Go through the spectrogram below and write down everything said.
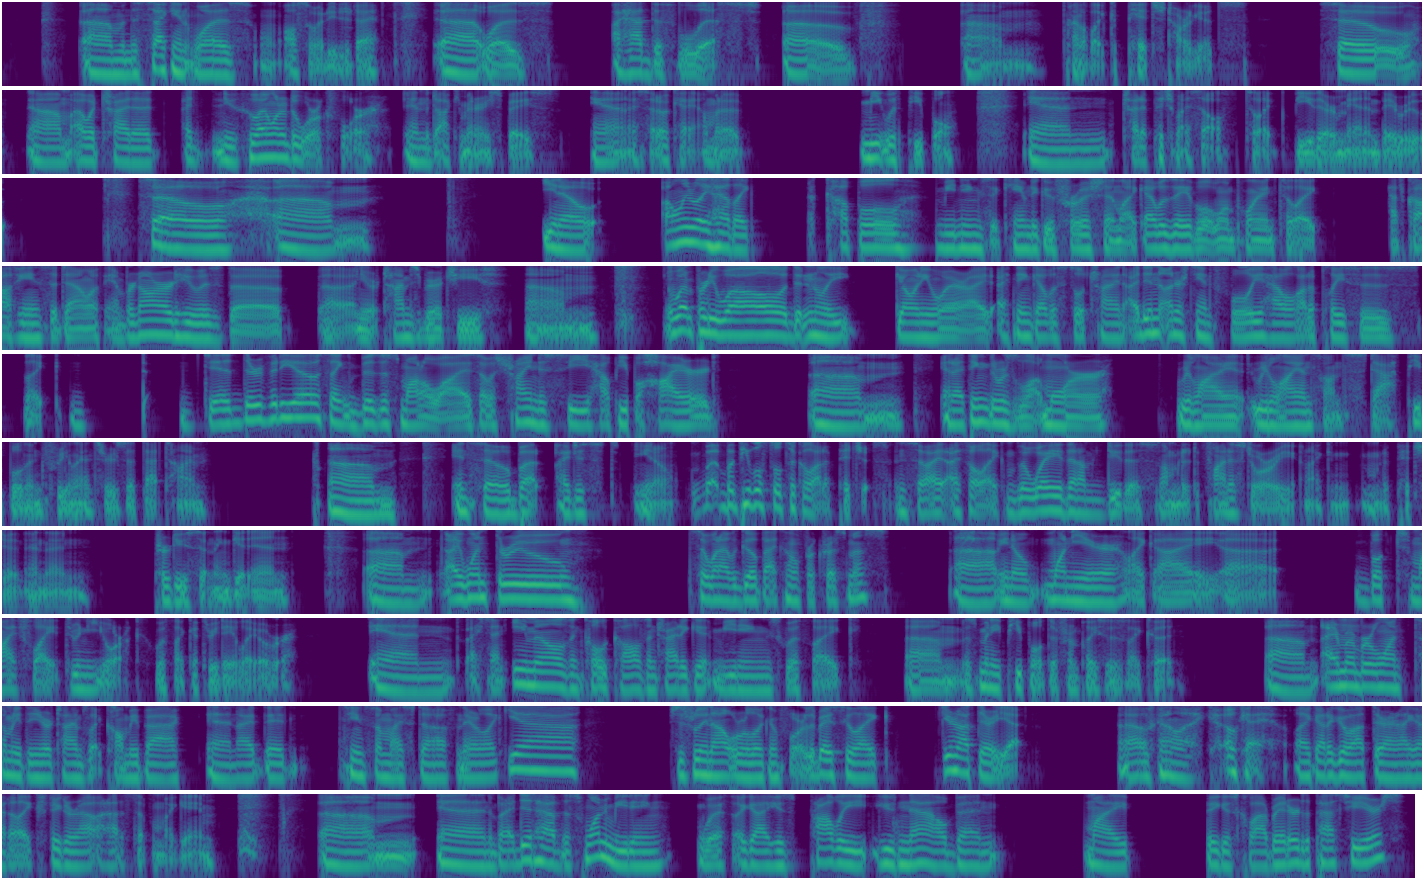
Um, and the second was well, also I do today uh, was I had this list of um, kind of like pitch targets. So um, I would try to I knew who I wanted to work for in the documentary space, and I said, okay, I'm gonna meet with people and try to pitch myself to like be their man in Beirut. So, um, you know, I only really had like a couple meetings that came to good fruition. Like I was able at one point to like have coffee and sit down with Anne Barnard, who was the uh, New York Times bureau chief. Um, it went pretty well. It didn't really go anywhere. I, I think I was still trying. I didn't understand fully how a lot of places like d- did their videos, like business model wise. I was trying to see how people hired, um, and I think there was a lot more reliance on staff people than freelancers at that time. Um, and so, but I just, you know, but, but people still took a lot of pitches. And so I, I felt like the way that I'm gonna do this is I'm gonna define a story and I can, I'm gonna pitch it and then produce it and then get in. Um, I went through, so when I would go back home for Christmas, uh, you know, one year, like I, uh, booked my flight through New York with like a three day layover. And I sent emails and cold calls and tried to get meetings with like um, as many people different places as I could. Um, I remember one somebody at the New York Times like called me back and I they'd seen some of my stuff and they were like, "Yeah, it's just really not what we're looking for." They're basically like, "You're not there yet," and I was kind of like, "Okay, well, I got to go out there and I got to like figure out how to step on my game." Um, and but I did have this one meeting with a guy who's probably who's now been my biggest collaborator the past two years.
